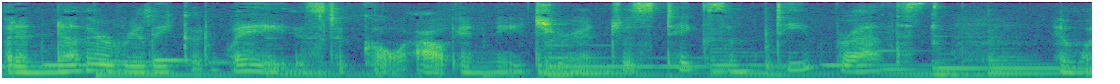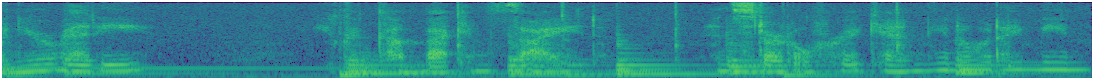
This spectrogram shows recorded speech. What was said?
But another really good way is to go out in nature and just take some deep breaths. And when you're ready, you can come back inside and start over again. You know what I mean?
